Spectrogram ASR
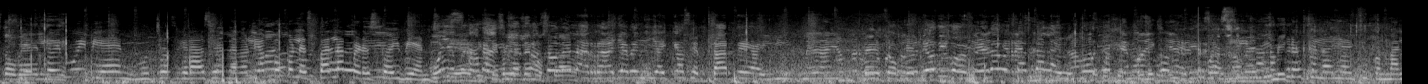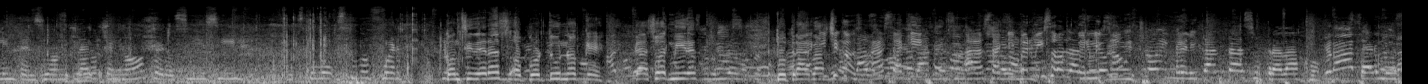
esto, Beli. Estoy muy bien, muchas gracias. Me dolía un poco la espalda, pero estoy bien. Oye, siempre le has demostrado. la raya, Beli, y hay que aceptarte ahí. Me dañó Pero que yo digo, me da tanta la euforia que no. Pues sí, no, no creo que lo haya hecho con mala intención, claro que no, pero sí, sí, estuvo, estuvo fuerte. ¿Consideras oportuno que caso admires tu trabajo? Aquí, chicos, hasta aquí, hasta aquí, permiso, permiso. Y me encanta su trabajo. Hermoso.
